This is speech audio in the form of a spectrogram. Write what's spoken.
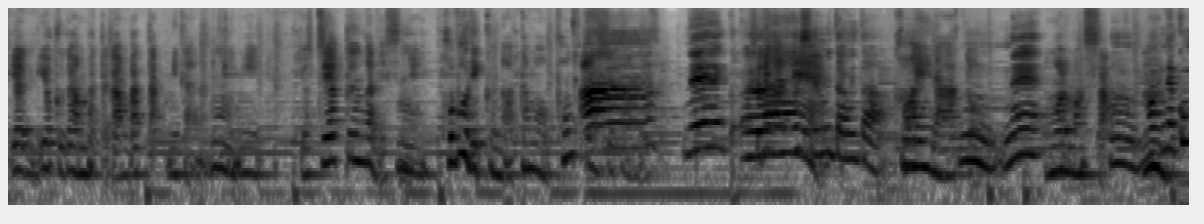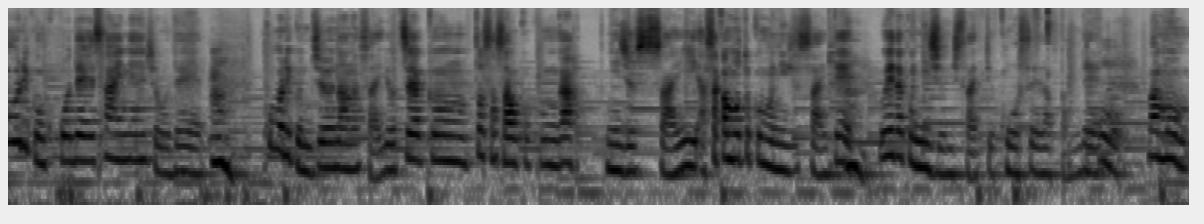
やよく頑張った頑張ったみたいな時に、四谷くんがですね、小堀くんの頭をポンポンしてたんあです。ーねそれがね見た見た。可愛いなとうんね。思いました。ううん。んまあね小堀くんここで最年少でうん。小堀くん17歳四谷くんと笹岡くんが20歳あ坂本くんも20歳で、うん。上田くん21歳っていう構成だったんで、まあもう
